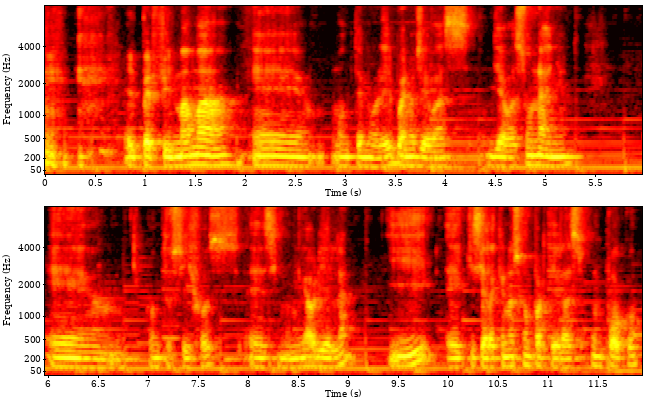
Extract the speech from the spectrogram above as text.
el perfil mamá eh, Montemorel. Bueno, llevas, llevas un año eh, con tus hijos, eh, Simón y Gabriela, y quisiera que nos compartieras un poco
